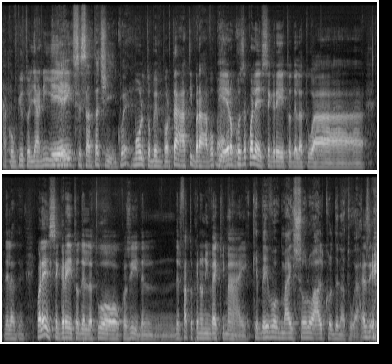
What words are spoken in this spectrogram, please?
ha compiuto gli anni ieri. ieri 65. Molto ben portati, bravo Piero. Cosa, qual è il segreto della tua... Della, qual è il segreto del tuo, così, del, del, fatto che non invecchi mai? Che bevo ormai solo alcol denaturato. Eh sì.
